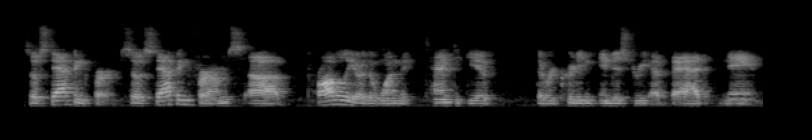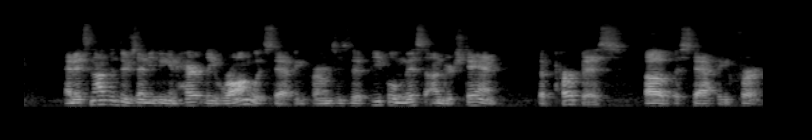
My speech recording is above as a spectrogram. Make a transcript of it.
So staffing firms. So staffing firms uh, probably are the one that tend to give the recruiting industry a bad name. And it's not that there's anything inherently wrong with staffing firms, is that people misunderstand the purpose of a staffing firm.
